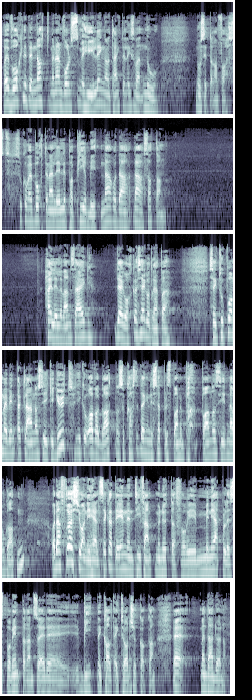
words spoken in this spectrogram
Og Jeg våknet en natt med den voldsomme hylingen og tenkte liksom at nå, nå sitter han fast. Så kom jeg bort til den lille papirbiten der, og der, der satt han. Hei, lille venn, sa jeg. Deg orker ikke jeg å drepe. Så jeg tok på meg vinterklærne og så gikk jeg ut. Gikk jeg over gaten, og så kastet jeg den i søppelspannet på, på andre siden av gaten. Og Der frøs jo han i hjel. Sikkert innen 10-15 minutter, for i Minneapolis på vinteren så er det bitende kaldt. Jeg tørde ikke å kakke han. Eh, men der døde han.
